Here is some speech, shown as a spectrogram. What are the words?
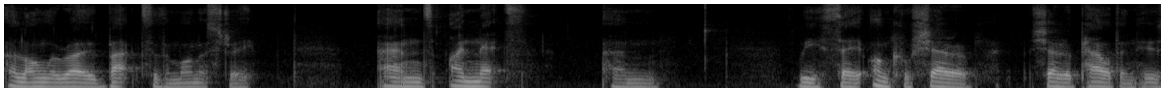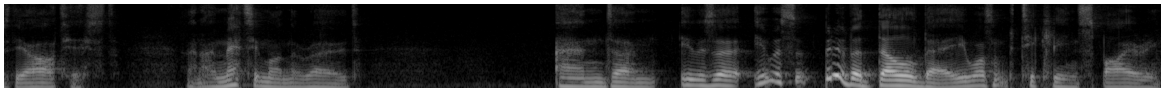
along the road back to the monastery, and I met, um, we say, Uncle Sherab, Sherab Palden, who's the artist, and I met him on the road. And um, it, was a, it was a bit of a dull day, it wasn't particularly inspiring.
